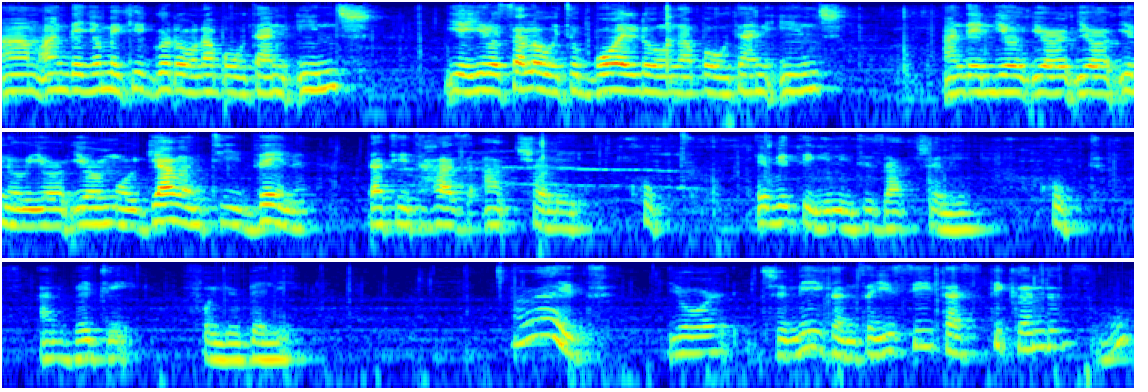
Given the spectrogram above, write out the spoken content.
Um, and then you make it go down about an inch. Yeah, you just allow it to boil down about an inch. And then you're, you're, you're, you know, you're, you're more guaranteed then that it has actually cooked. Everything in it is actually cooked and ready for your belly. All right, your Jamaican. So you see it has thickened, Ooh,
